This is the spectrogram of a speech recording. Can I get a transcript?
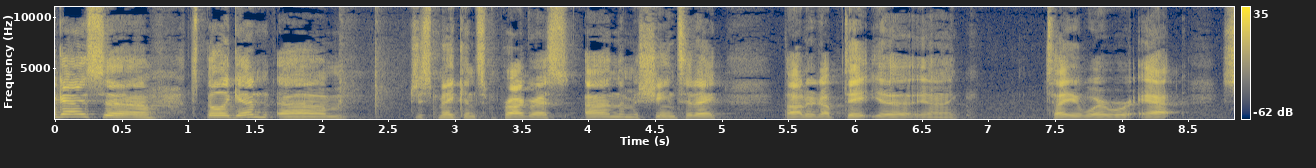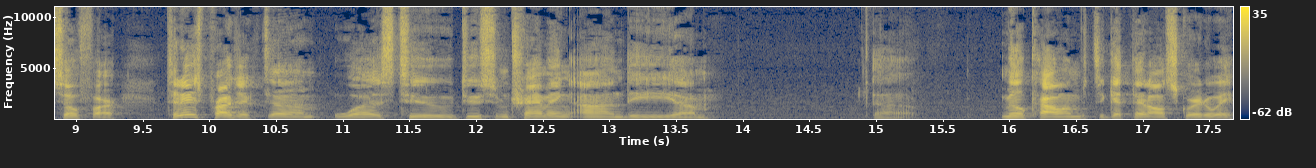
guys, uh, it's Bill again. Um, just making some progress on the machine today. Thought I'd update you, know, tell you where we're at so far. Today's project um, was to do some tramming on the um, uh, mill columns to get that all squared away.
